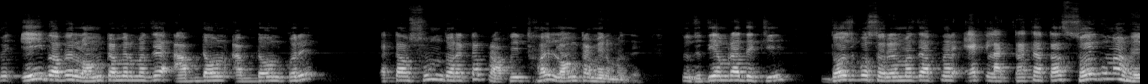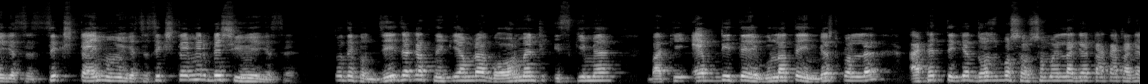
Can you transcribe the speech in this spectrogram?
তো এইভাবে লং টার্মের মাঝে আপ ডাউন আপ ডাউন করে একটা সুন্দর একটা প্রফিট হয় লং টার্মের মাঝে। তো যদি আমরা দেখি, দশ বছরের মাঝে আপনার এক লাখ টাকাটা ছয় গুণা হয়ে গেছে সিক্স টাইম হয়ে গেছে সিক্স টাইমের বেশি হয়ে গেছে। তো দেখুন, যে জায়গাত নাকি আমরা গভর্নমেন্ট স্কিমে বাকি এফডিতে এগুলাতে ইনভেস্ট করলে আটের থেকে দশ বছর সময় লাগে টাকাটাকে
